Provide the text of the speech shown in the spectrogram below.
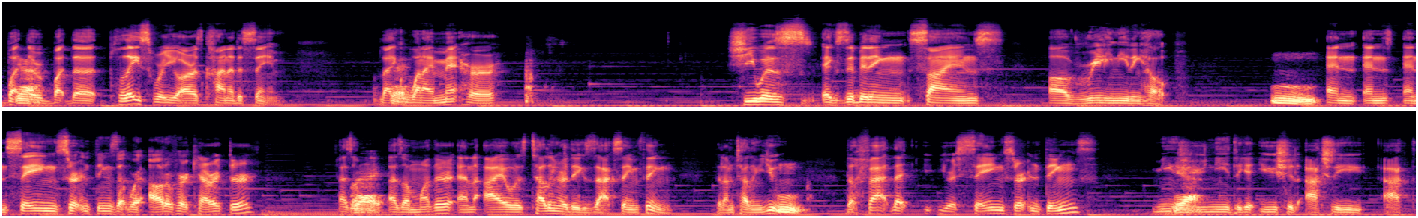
but yeah. the but the place where you are is kind of the same like okay. when i met her she was exhibiting signs of really needing help and and and saying certain things that were out of her character as a as a mother, and I was telling her the exact same thing that I'm telling you. Mm. The fact that you're saying certain things means Yeah. you need to get you should actually act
